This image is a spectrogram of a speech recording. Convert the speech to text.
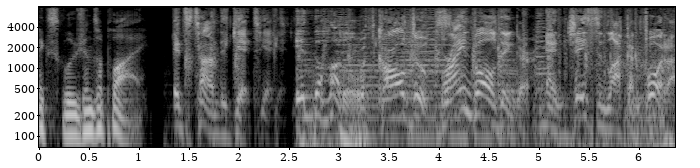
Exclusions apply. It's time to get in the huddle with Carl Duke, Brian Baldinger, and Jason La Canfora.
